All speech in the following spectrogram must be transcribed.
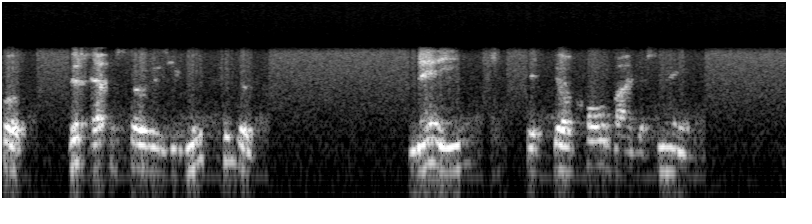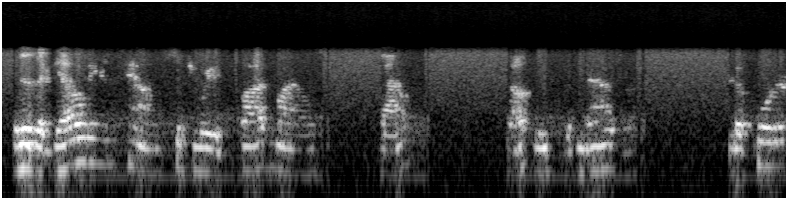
quote, this episode is unique to the Nain is still called by this name. It is a Galilean town situated five miles south, southeast of Nazareth, to the corner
